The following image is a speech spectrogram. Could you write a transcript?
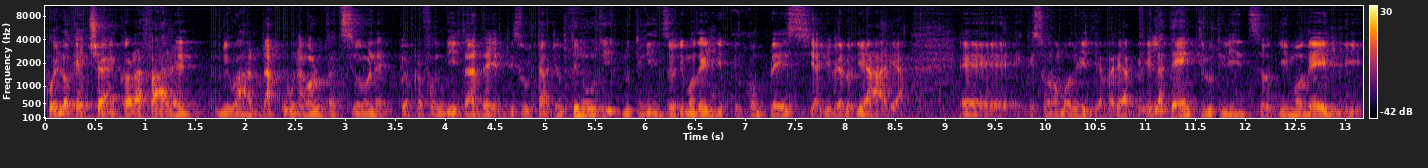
quello che c'è ancora da fare riguarda una valutazione più approfondita dei risultati ottenuti, l'utilizzo di modelli più complessi a livello di area eh, che sono modelli a variabili latenti, l'utilizzo di modelli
